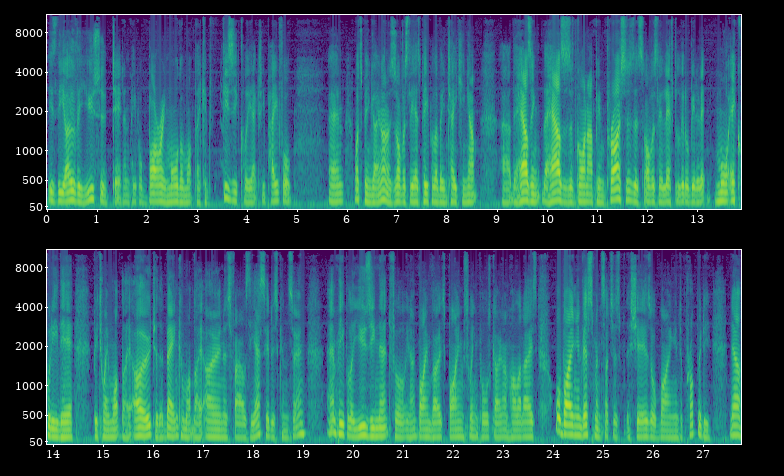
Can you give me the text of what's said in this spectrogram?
is the overuse of debt and people borrowing more than what they could physically actually pay for. And what's been going on is obviously as people have been taking up uh, the housing, the houses have gone up in prices. It's obviously left a little bit of more equity there between what they owe to the bank and what they own as far as the asset is concerned and people are using that for you know buying boats, buying swimming pools, going on holidays, or buying investments such as shares or buying into property. Now,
